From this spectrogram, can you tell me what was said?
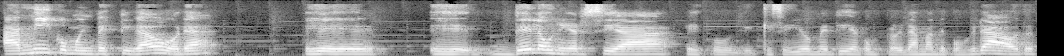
A mí como investigadora, eh, eh, de la universidad, que se yo metía con programas de posgrado,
